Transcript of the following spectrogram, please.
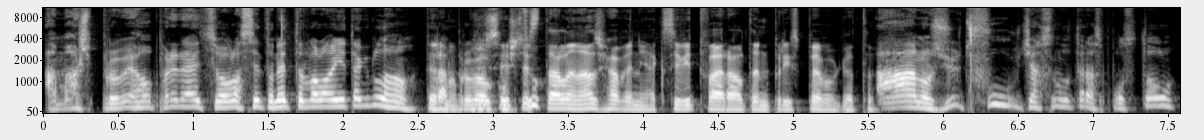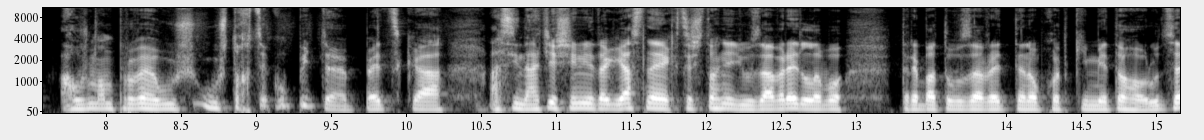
a máš prvého predajcu a vlastne to netrvalo ani tak dlho. Teda ano, prvého si ešte stále nažhavený, ak si vytváral ten príspevok. A to... Áno, že fú, ja som to teraz postol a už mám prvého, už, už to chce kúpiť, to je pecka. Asi natešený, tak jasné, chceš to hneď uzavrieť, lebo treba to uzavrieť ten obchod, kým je to horúce.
